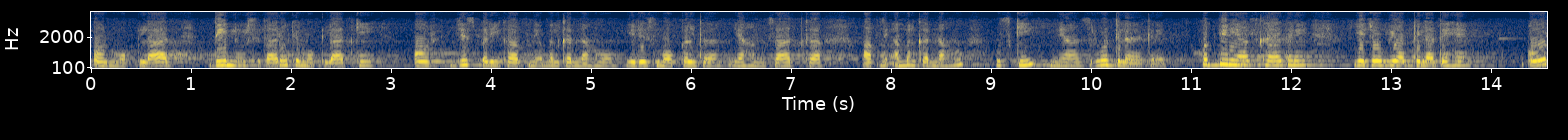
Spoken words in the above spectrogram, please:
اور مقلات دین اور ستاروں کے مقلات کی اور جس پری کا آپ نے عمل کرنا ہو، یا جس موکل کا یا ہمزاد کا آپ نے عمل کرنا ہو، اس کی نیاز ضرور دلایا کریں۔ خود بھی نیاز کھایا کریں یہ جو بھی آپ دلاتے ہیں، اور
